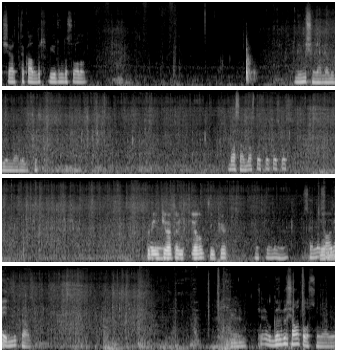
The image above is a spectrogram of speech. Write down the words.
İşarette kaldır. Bir yudum da su alalım. Bilmişim lan ben diyorum nerede bu çocuk. Bas abi bas bas bas bas bas. Burayı 2 dakika yıkayalım çünkü Bekleyelim ya. Senin bir- 50'lik lazım. yani Şöyle bir gırgır şamata olsun ya bir.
